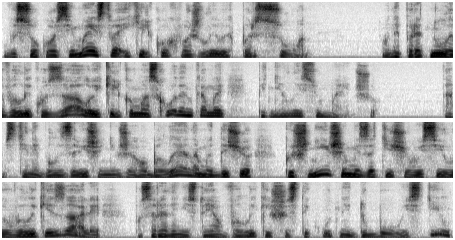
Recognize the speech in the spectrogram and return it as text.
високого сімейства і кількох важливих персон. Вони перетнули велику залу і кількома сходинками піднялись у меншу. Там стіни були завішені вже гобеленами, дещо пишнішими за ті, що висіли у великій залі. Посередині стояв великий шестикутний дубовий стіл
